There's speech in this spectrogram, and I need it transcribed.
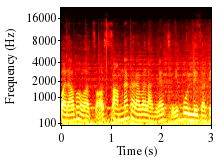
पराभवाचा सामना करावा लागल्याचे बोलले जाते.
